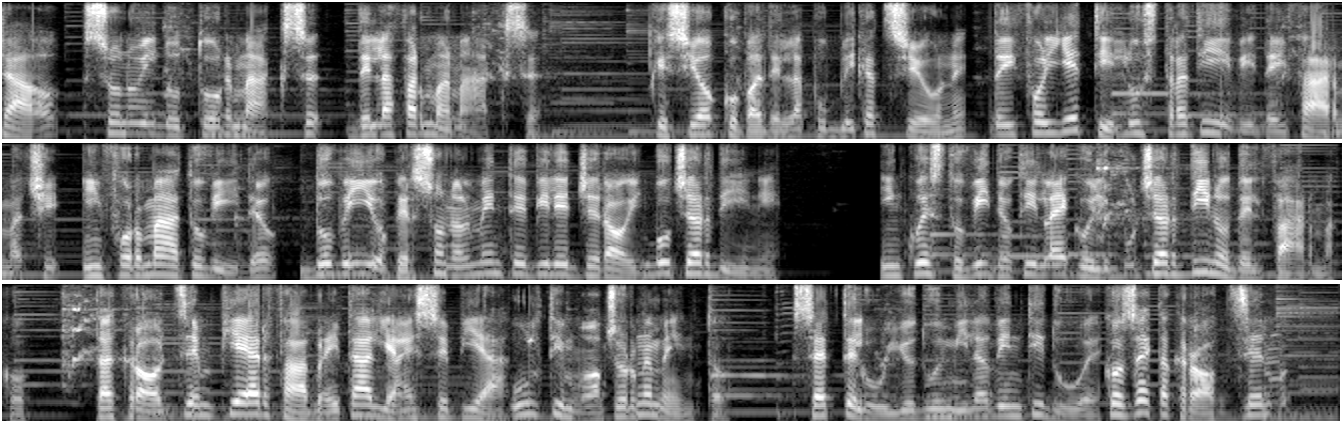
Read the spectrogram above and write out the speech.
Ciao, sono il dottor Max, della PharmaMax, che si occupa della pubblicazione dei foglietti illustrativi dei farmaci, in formato video, dove io personalmente vi leggerò i bugiardini. In questo video ti leggo il bugiardino del farmaco. Tacrozem Pierre Fabre Italia SPA. Ultimo aggiornamento. 7 luglio 2022. Cos'è Tacrozem?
